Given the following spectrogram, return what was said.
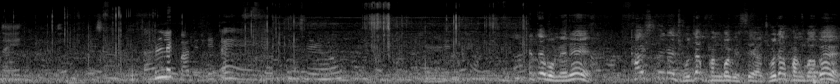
네. 블랙 맞으시죠? 네. 때 보면은 카시트는 조작 방법이 있어요. 조작 방법을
